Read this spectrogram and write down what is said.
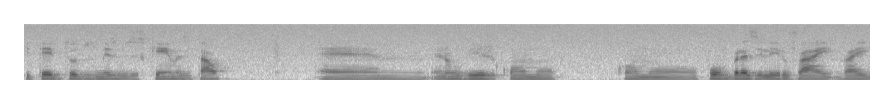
que teve todos os mesmos esquemas e tal, é, eu não vejo como, como o povo brasileiro vai, vai,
